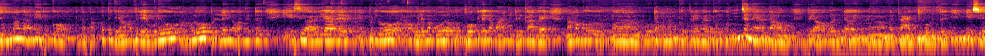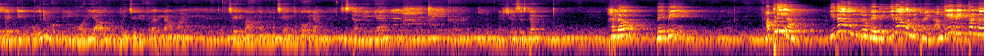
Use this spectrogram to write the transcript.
சும்மா தானே இருக்கோம். அந்த பக்கத்து கிராமத்தில் எவ்வளோ அவ்வளோ பிள்ளைங்க வந்துட்டு ஏசி அறியாத எப்படியோ உலகம் போகிற போக்கிலெல்லாம் வாழ்ந்துட்டு இருக்காங்க. நமக்கு கூட்டம் நமக்கு இத்தனை பேருக்கும் கொஞ்சம் நேரம் தான் ஆகும். போய் அவங்கள்ட்ட அந்த டிராக்ட் கொடுத்து இயேசுவை பற்றி ஒரு மொழியாவது நம்ம போய் சொல்லிட்டு வரலாமா? சரி வாங்க நம்ம சேர்ந்து போகலாம். சிஸ்டர் நீங்கள் சிஸ்டர் ஹலோ பேபி அப்படியா? இதா வந்துடுறேன் பேபி இதா வந்துடுறேன். அங்கேயே வெயிட் பண்ணு.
